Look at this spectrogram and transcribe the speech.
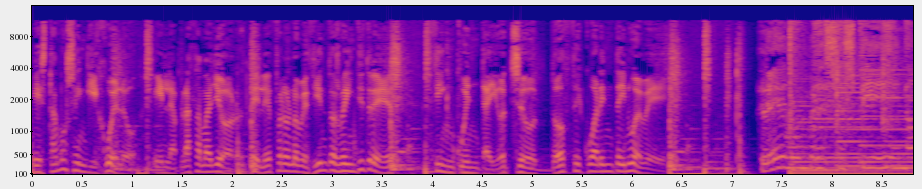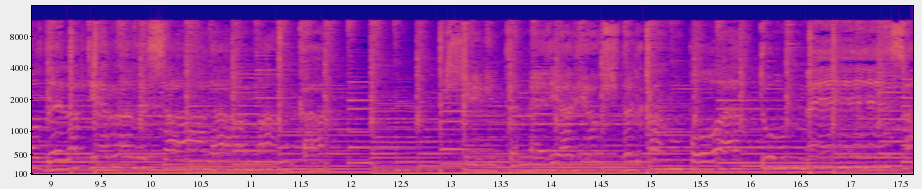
Estamos en Guijuelo, en la Plaza Mayor. Teléfono 923 58 12 49. Legumbres espino de la tierra de Salamanca, sin intermediarios del campo a tu mesa.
